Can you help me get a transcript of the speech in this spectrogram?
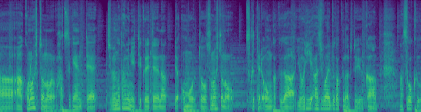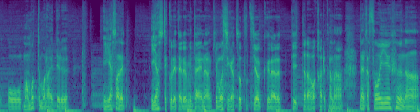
ああこの人の発言って自分のために言ってくれてるなって思うとその人の作ってる音楽がより味わい深くなるというかあすごくこう守ってもらえてる癒され癒してくれてるみたいな気持ちがちょっと強くなるって言ったらわかるかな。なんかそういう風な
